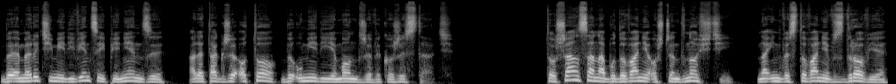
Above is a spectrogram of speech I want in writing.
by emeryci mieli więcej pieniędzy, ale także o to, by umieli je mądrze wykorzystać. To szansa na budowanie oszczędności, na inwestowanie w zdrowie,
